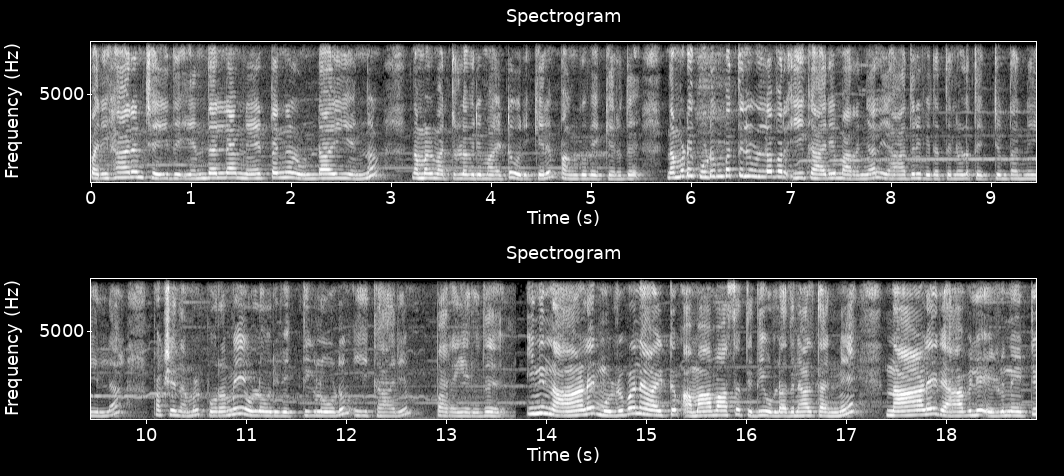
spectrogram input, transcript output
പരിഹാരം ചെയ്ത് എന്തെല്ലാം നേട്ടങ്ങൾ ഉണ്ടായി എന്നും നമ്മൾ മറ്റുള്ളവരുമായിട്ട് ഒരിക്കലും പങ്കുവെക്കരുത്. നമ്മുടെ കുടുംബത്തിലുള്ളവർ ഈ കാര്യം അറിഞ്ഞാൽ യാതൊരു വിധത്തിലുള്ള തെറ്റും തന്നെയില്ല. പക്ഷേ നമ്മൾ പുറമേ ഉള്ള ഒരു വ്യക്തികളോടും ഈ കാര്യം പറയരുത്. ഇനി നാളെ മുഴുവനായിട്ടും അമാവാസ തിഥി ഉള്ളതിനാൽ തന്നെ നാളെ രാവിലെ എഴുന്നേറ്റ്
